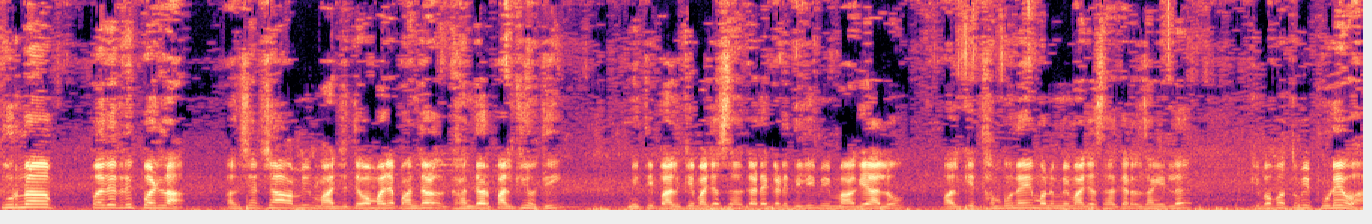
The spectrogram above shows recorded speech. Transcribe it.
पूर्ण पदयात्री पडला. अक्षरशः आम्ही माझे तेव्हा माझ्या पांद्या खांद्यावर पालखी होती. मी ती पालखी माझ्या सहकार्याकडे दिली. मी मागे आलो. पालखी थांबू नये म्हणून मी माझ्या सहकार्याला सांगितलं की बाबा तुम्ही पुढे व्हा.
